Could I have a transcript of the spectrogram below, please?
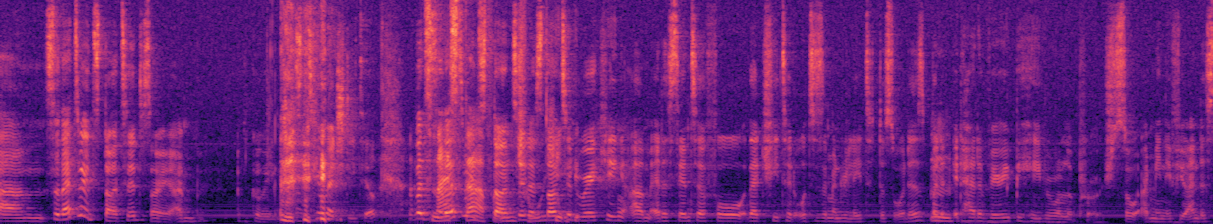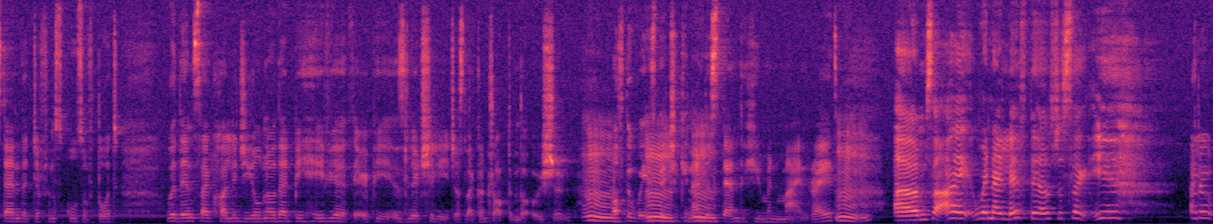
Um, so that's where it started. Sorry i'm I'm going into too much detail. But so nice that's where it started i started. Working um, at a center for that treated autism and related disorders but it, it had a very behavioral approach. So i mean if you understand the different schools of thought within psychology you'll know that behavior therapy is literally just like a drop in the ocean of the ways that you can understand the human mind right um, so i when i left there i was just like yeah i don't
